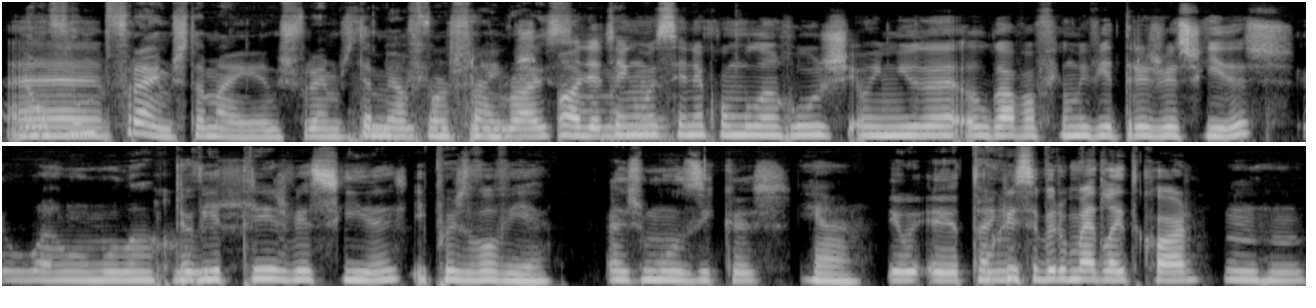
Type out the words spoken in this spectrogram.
É um Ah, filme de frames também. Os frames também é um filme de frames. Sunrise são Olha, tenho uma mega- cena com o Moulin Rouge. Eu em miúda alugava o filme e via três vezes seguidas. Eu amo Mulan Rouge. Eu via três vezes seguidas e depois devolvia. As músicas. Yeah. Eu, eu Eu tenho. queria saber o medley de cor. Uhum.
